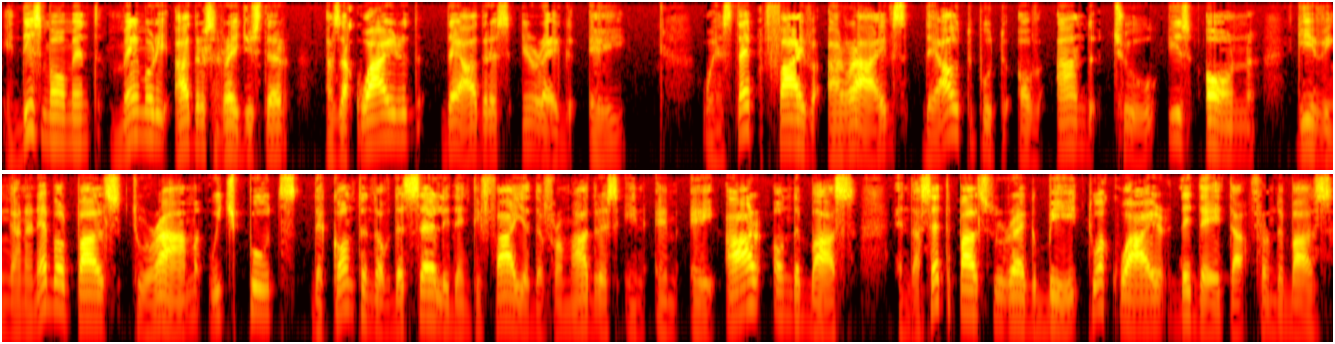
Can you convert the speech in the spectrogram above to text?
In this moment, memory address register has acquired the address in reg A. When step 5 arrives, the output of AND2 is on giving an enable pulse to RAM which puts the content of the cell identified from address in MAR on the bus and a set pulse to reg B to acquire the data from the bus.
